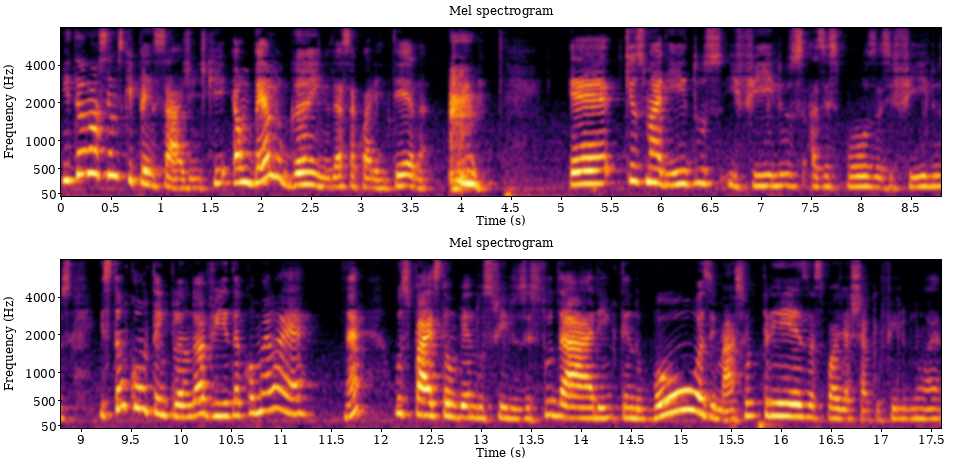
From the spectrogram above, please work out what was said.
Então nós temos que pensar, gente, que é um belo ganho dessa quarentena é que os maridos e filhos, as esposas e filhos estão contemplando a vida como ela é, né? Os pais estão vendo os filhos estudarem, tendo boas e más surpresas, pode achar que o filho não é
